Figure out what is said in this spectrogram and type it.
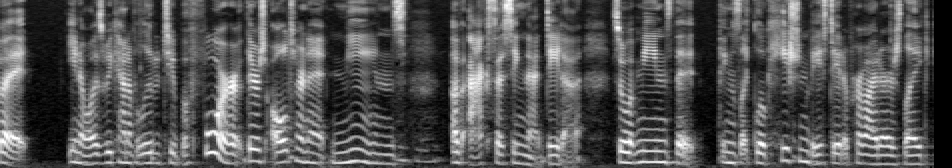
But, you know, as we kind of alluded to before, there's alternate means mm-hmm. of accessing that data. So it means that things like location based data providers like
